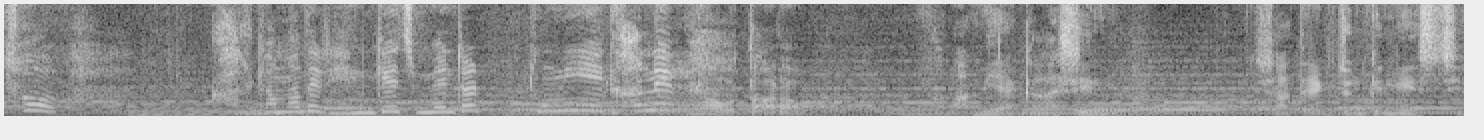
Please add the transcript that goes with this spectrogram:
করছ? কালকে আমাদের এনগেজমেন্ট আর তুমি এখানে দাঁড়াও দাঁড়াও। আমি একা আসিনি। সাথে একজনকে নিয়ে এসেছি।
